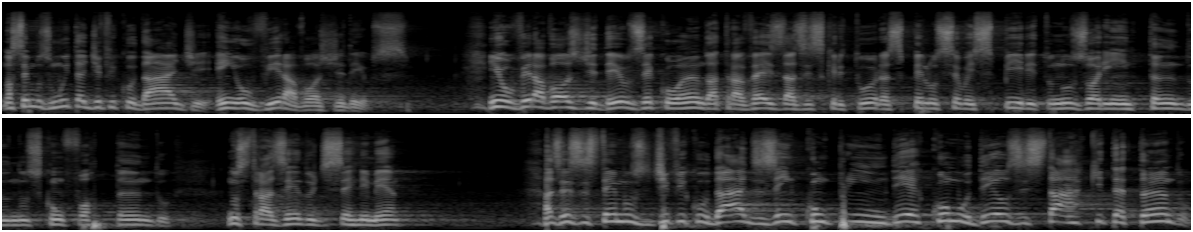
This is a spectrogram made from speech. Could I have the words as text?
nós temos muita dificuldade em ouvir a voz de Deus. Em ouvir a voz de Deus ecoando através das Escrituras, pelo seu Espírito, nos orientando, nos confortando, nos trazendo discernimento. Às vezes temos dificuldades em compreender como Deus está arquitetando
